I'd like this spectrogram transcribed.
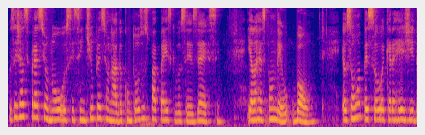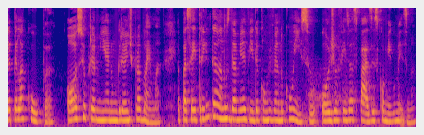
você já se pressionou ou se sentiu pressionada com todos os papéis que você exerce? E ela respondeu: Bom, eu sou uma pessoa que era regida pela culpa. Ócio para mim era um grande problema. Eu passei 30 anos da minha vida convivendo com isso. Hoje eu fiz as pazes comigo mesma.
